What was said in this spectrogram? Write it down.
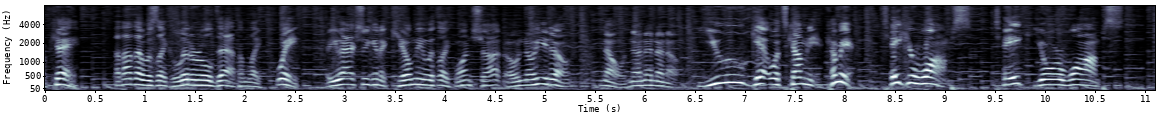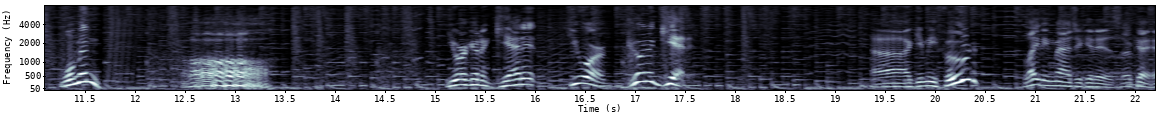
Okay. I thought that was like literal death. I'm like, wait, are you actually gonna kill me with like one shot? Oh no, you don't. No, no, no, no, no. You get what's coming to you. Come here. Take your womps. Take your womps. Woman. Oh. You are gonna get it. You are gonna get it. Uh, give me food? Lightning magic it is. Okay.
